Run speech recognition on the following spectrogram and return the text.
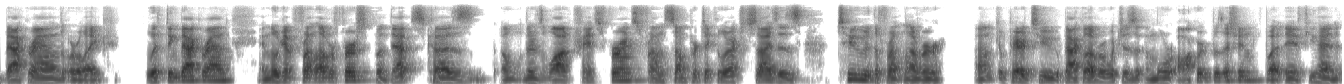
background or like lifting background and they'll get front lever first but that's because uh, there's a lot of transference from some particular exercises to the front lever um, compared to back lever, which is a more awkward position. But if you had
